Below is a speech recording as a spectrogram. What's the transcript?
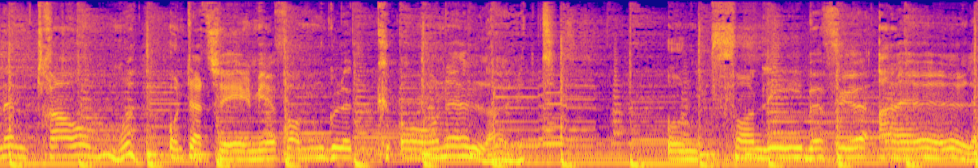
Mir einen Traum und erzähl mir vom Glück ohne Leid und von Liebe für alle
